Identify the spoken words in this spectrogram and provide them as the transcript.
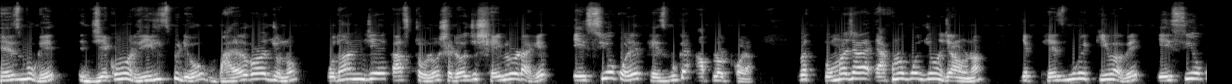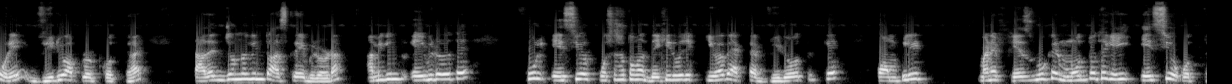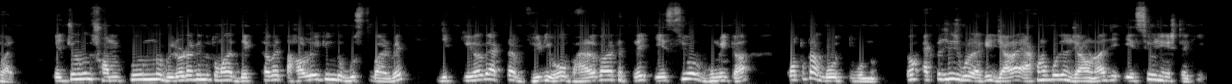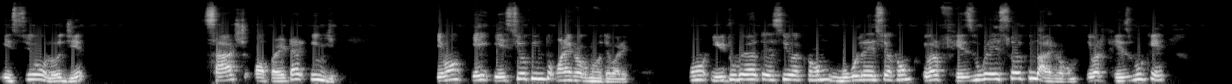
ফেসবুকে যে কোনো রিলস ভিডিও ভাইরাল করার জন্য প্রধান যে কাজটা হলো সেটা হচ্ছে সেই ভিডিওটাকে এসিও করে ফেসবুকে আপলোড করা। এবার তোমরা যারা এখনও পর্যন্ত জানো না যে ফেসবুকে কীভাবে এসিও করে ভিডিও আপলোড করতে হয়, তাদের জন্য কিন্তু আজকের এই ভিডিওটা। আমি কিন্তু এই ভিডিওতে ফুল এসিওর প্রসেসটা তোমরা দেখিয়ে দেবো যে কীভাবে একটা ভিডিওকে কমপ্লিট মানে ফেসবুকের মধ্য থেকেই এসিও করতে হয়। এর জন্য কিন্তু সম্পূর্ণ ভিডিওটা কিন্তু তোমাদের দেখতে হবে, তাহলেই কিন্তু বুঝতে পারবে যে কীভাবে একটা ভিডিও ভাইরাল করার ক্ষেত্রে এসিওর ভূমিকা কতটা গুরুত্বপূর্ণ। এবং একটা জিনিস বলে রাখি, যারা এখনও পর্যন্ত জানো না যে এসিও জিনিসটা কি এসিও হলো যে সার্চ অপারেটর ইঞ্জিন এবং এই এসিও কিন্তু অনেক রকম হতে পারে। কোনো ইউটিউবে হয়তো এসিও একরকম গুগলের এসিও একরকম, এবার ফেসবুকের এসিও কিন্তু আরেক রকম। এবার ফেসবুকে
